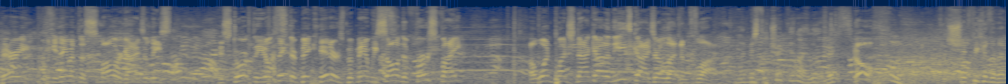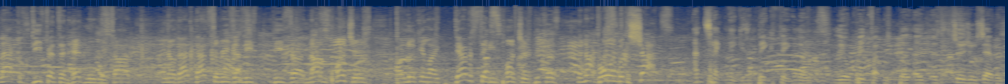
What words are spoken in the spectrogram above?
Barry, when you think about the smaller guys, at least historically, you don't think they're big hitters, but man, we saw in the first fight a one-punch knockout, and these guys are letting him fly. I missed the trick, didn't I, a little bit? Oh! It's because of the lack of defense and head movement, Todd. You know, that that's the reason these, these uh, non-punchers are looking like devastating punchers because they're not rolling with the shots. And technique is a big thing. You know, the open fight was, as Sergio said, was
